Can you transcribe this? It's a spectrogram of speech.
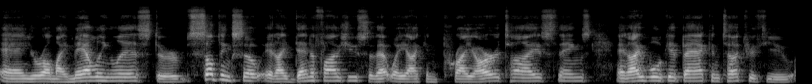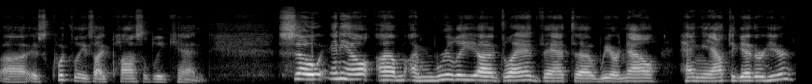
and you're on my mailing list or something so it identifies you so that way I can prioritize things and I will get back in touch with you uh, as quickly as I possibly can. So anyhow, um, I'm really uh, glad that uh, we are now hanging out together here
